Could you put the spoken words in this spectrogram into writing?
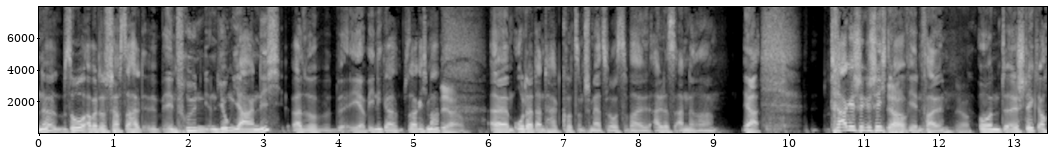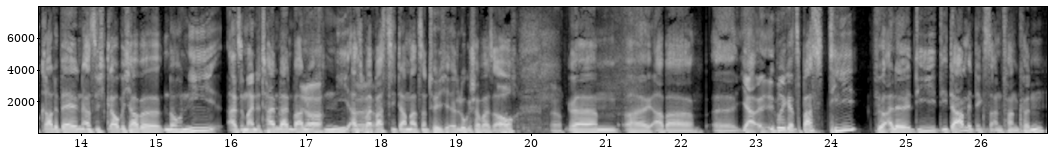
ne, so, aber das schaffst du halt in frühen, in jungen Jahren nicht. Also eher weniger, sage ich mal. ja. Ähm, oder dann halt kurz und schmerzlos, weil alles andere. Ja. Tragische Geschichte Ja. auf jeden Fall. Ja. Und äh, schlägt auch gerade Wellen. Also ich glaube, ich habe noch nie, also meine Timeline war Ja. noch nie, also bei. Basti damals natürlich äh, logischerweise auch. Ja. Ähm, äh, aber äh, ja, übrigens Basti, für alle die, die damit nichts anfangen können,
